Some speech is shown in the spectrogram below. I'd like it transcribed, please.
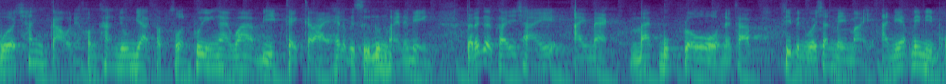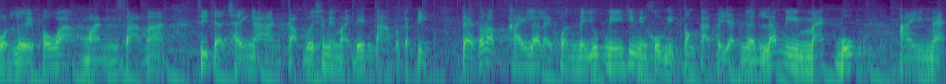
เวอร์ชั่นเก่าเนี่ยค่อนข้างยุ่งยากสับสนพูดง่ายๆว่าบีบไกลๆให้เราไปซื้อรุ่นใหม่นั่นเอง แต่ถ้าเกิดใครที่ใช้ iMac MacBook Pro นะครับที่เป็นเวอร์ชันใหม่ๆ อันนี้ไม่มีผลเลย เพราะว่ามันสามารถที่จะใช้งานกับเวอร์ชันใหม่ๆ ได้ตามปกติ แต่สำหรับใครหลายๆ คนในยุคนี้ที่มีโควิดต้องการประหยัดเงิน แล้วมี MacBook iMac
